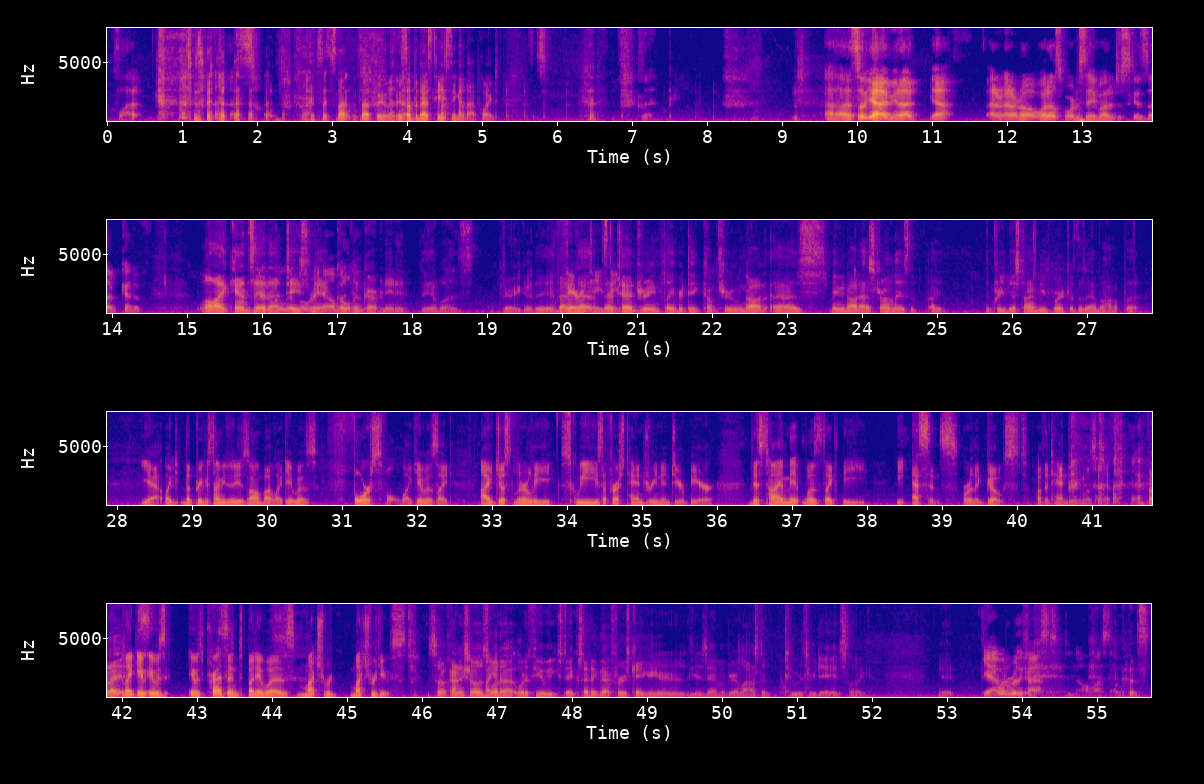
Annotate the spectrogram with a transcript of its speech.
flat. So- it's, it's not it's not the it's not the best tasting at that point. Uh, so yeah, I mean, I yeah, I don't I don't know what else more to say about it, just because I'm kind of Well, I can say that limbo tasting right it now, but cold yeah. and carbonated, it was very good. It, that, Very that, tasty. That tangerine flavor did come through, not as maybe not as strongly as the I, the previous time you've worked with the Zamba hop, but Yeah, like the previous time you did a Zamba, like it was forceful. Like it was like I just literally squeeze a fresh tangerine into your beer. This time it was like the the essence or the ghost of the tangerine was in it. but I like it, it was it was present, but it was much re- much reduced. So it kind of shows Like what a what a few weeks did because I think that first keg of your your Zamba beer lasted two or three days. Like it, yeah, it went really fast. Didn't know last time. it was,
